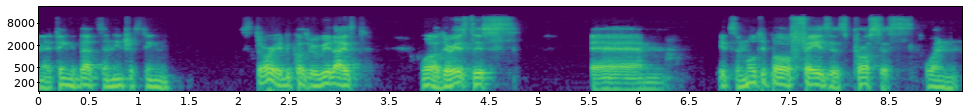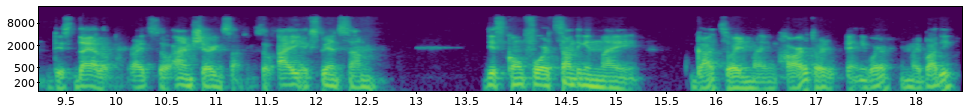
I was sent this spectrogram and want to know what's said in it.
and I think that's an interesting story because we realized, well, there is this. Um, it's a multiple phases process when this dialogue, right? So I'm sharing something. So I experience some discomfort, something in my gut or in my heart or anywhere in my body.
